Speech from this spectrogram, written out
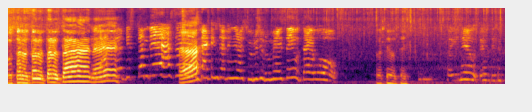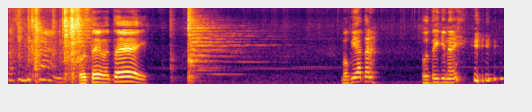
होता नव्हता नव्हता नव्हता नाही असं दिसतं ना. ते, असं हा? starting starting शुरू शुरू में ऐसे ही होता है. वो होते होते नाही होते होते ते होते होते बघूया तर होते की नाही.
